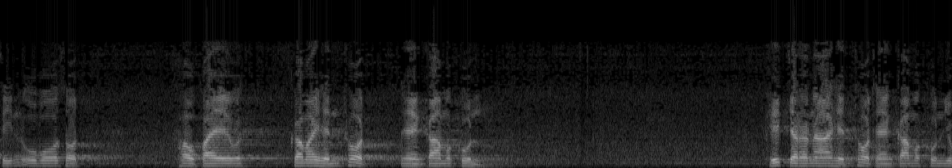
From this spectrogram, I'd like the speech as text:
ศีลอุโบสถ เข้าไปก็ไม่เห็นโทษแห่งกามคุณ พิจารณาเห็นโทษแห่งกามคุณอยู่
